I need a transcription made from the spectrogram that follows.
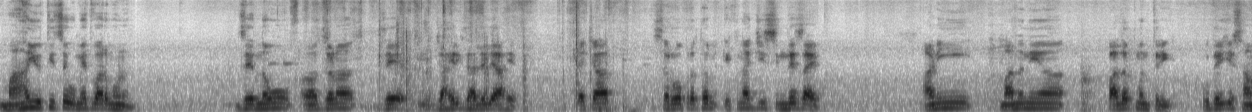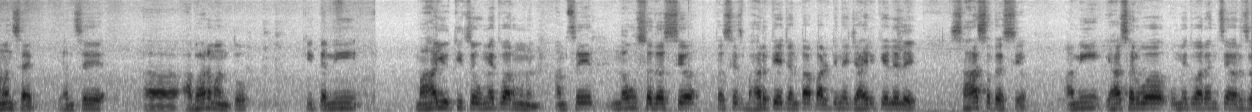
महायुतीचे उमेदवार म्हणून जे नऊ जण जे जाहीर झालेले आहेत त्याच्यात सर्वप्रथम एकनाथजी शिंदे साहेब आणि माननीय पालकमंत्री उदयजी सामंत साहेब यांचे आभार मानतो की त्यांनी महायुतीचे उमेदवार म्हणून आमचे नऊ सदस्य तसेच भारतीय जनता पार्टीने जाहीर केलेले सहा सदस्य आम्ही ह्या सर्व उमेदवारांचे अर्ज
